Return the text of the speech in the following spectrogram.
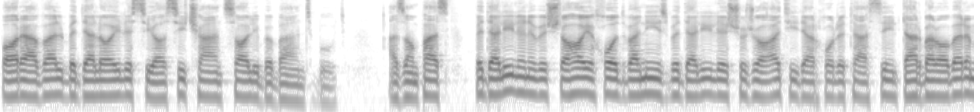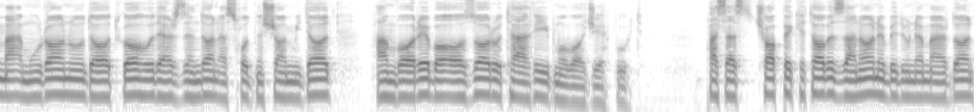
بار اول به دلایل سیاسی چند سالی به بند بود. از آن پس به دلیل نوشته های خود و نیز به دلیل شجاعتی در خور تحسین در برابر مأموران و دادگاه و در زندان از خود نشان می‌داد همواره با آزار و تعقیب مواجه بود. پس از چاپ کتاب زنان بدون مردان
